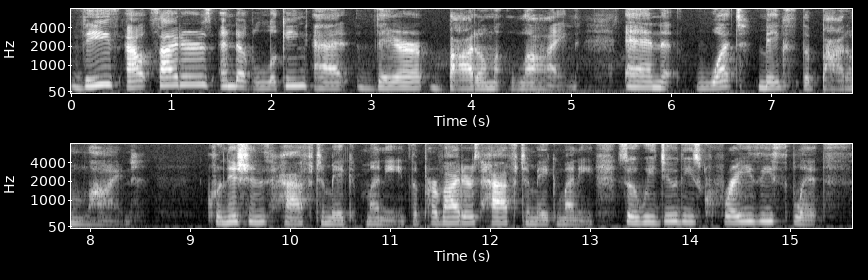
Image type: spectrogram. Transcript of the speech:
These outsiders end up looking at their bottom line and what makes the bottom line. Clinicians have to make money. The providers have to make money. So we do these crazy splits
